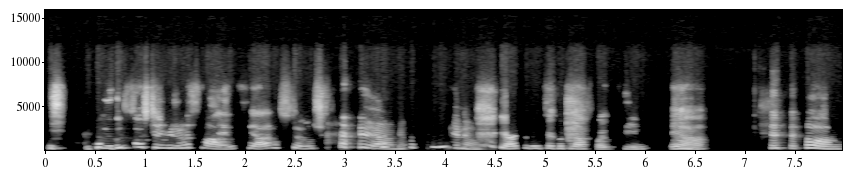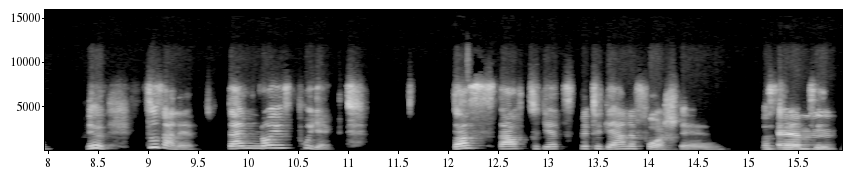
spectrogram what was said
ich, kann mir gut vorstellen, wie du das meinst. Ja, das stimmt. ja, ne? genau. Ja, kann ich sehr gut nachvollziehen. Ja. oh. ja. Susanne, dein neues Projekt, das darfst du jetzt bitte gerne vorstellen, was du ähm, erzählst.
